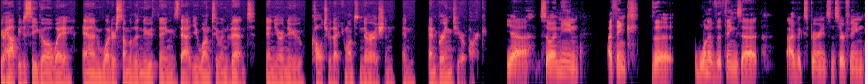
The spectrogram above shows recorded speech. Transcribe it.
you're happy to see go away? And what are some of the new things that you want to invent in your new culture that you want to nourish and, and, and bring to your park? Yeah. So, I mean, I think the one of the things that I've experienced in surfing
